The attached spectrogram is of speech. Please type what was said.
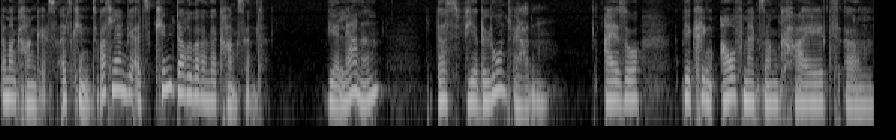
wenn man krank ist als Kind? Was lernen wir als Kind darüber, wenn wir krank sind? Wir lernen, dass wir belohnt werden. Also wir kriegen Aufmerksamkeit, ähm,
